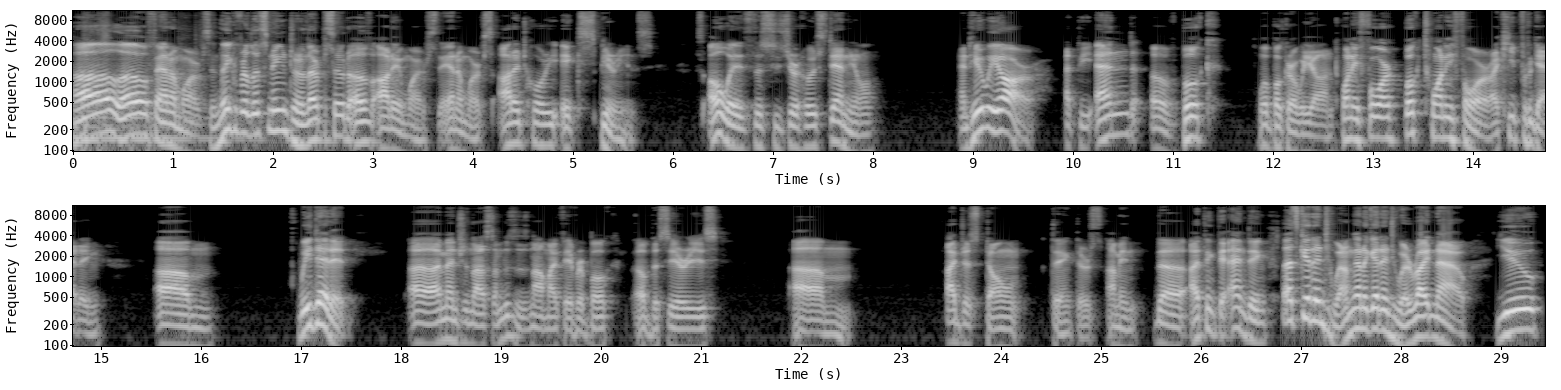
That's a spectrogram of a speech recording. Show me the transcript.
Hello Audiomorphs, and thank you for listening to another episode of Audiomorphs, the Animorphs Auditory Experience. As always, this is your host, Daniel. And here we are, at the end of book. What book are we on? 24? Book 24. I keep forgetting. Um, we did it. Uh, I mentioned last time, this is not my favorite book of the series. Um, I just don't think there's, I mean, the, I think the ending, let's get into it. I'm gonna get into it right now. You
